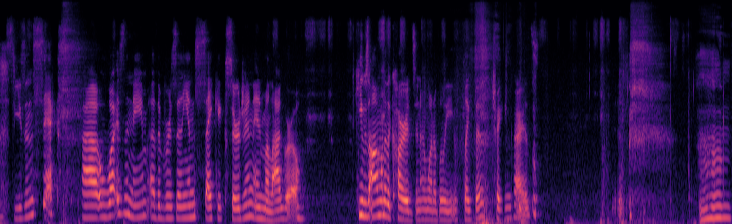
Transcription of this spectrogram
season six. Uh, what is the name of the Brazilian psychic surgeon in Milagro? He was on one of the cards, and I want to believe, like the trading cards. Um,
